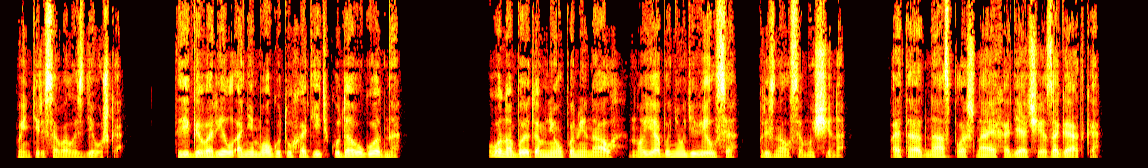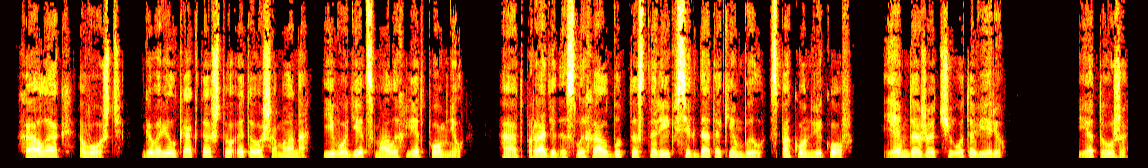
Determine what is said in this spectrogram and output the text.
— поинтересовалась девушка. «Ты говорил, они могут уходить куда угодно. «Он об этом не упоминал, но я бы не удивился», — признался мужчина. «Это одна сплошная ходячая загадка. Халак, вождь, говорил как-то, что этого шамана его дед с малых лет помнил, а от прадеда слыхал, будто старик всегда таким был, спокон веков. Я им даже от чего-то верю». «Я тоже»,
